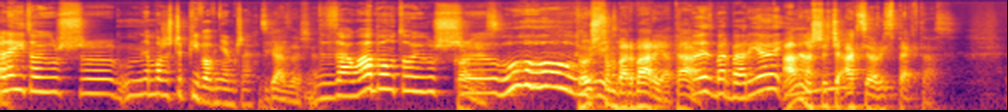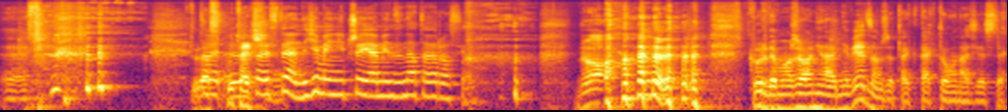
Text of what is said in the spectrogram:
dalej to już, y, no może jeszcze piwo w Niemczech. Zgadza się. Za łabą to już... Koniec. y, uuu, To już są niedźwiedzie. barbaria, tak. To jest barbaria. i- Ale na szczęście akcja Respect Us. e, która to, skutecznie. to jest ten, ziemia niczyja między NATO a Rosją. No, kurde, może oni nawet nie wiedzą, że tak, tak to u nas jest.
